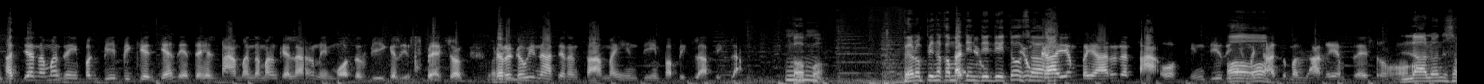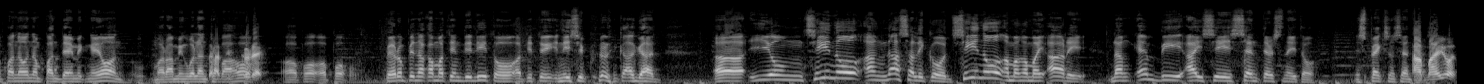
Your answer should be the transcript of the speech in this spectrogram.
At yan naman, ay pagbibigyan yan eh, dahil tama naman, kailangan may motor vehicle inspection. Pero gawin natin ang tama, hindi yung pabigla-bigla. Opo. Pero pinakamatindi dito Yung sa... kayang bayaran ng tao, hindi rin yung Oo. masyado malaki ang presyo. Oo. Lalo na sa panahon ng pandemic ngayon, maraming walang That trabaho. Opo, opo. Pero pinakamatindi dito, at ito inisip ko rin kaagad, ah, yung sino ang nasa likod, sino ang mga may-ari ng MBIC centers na ito? Inspection centers. Tama yun.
